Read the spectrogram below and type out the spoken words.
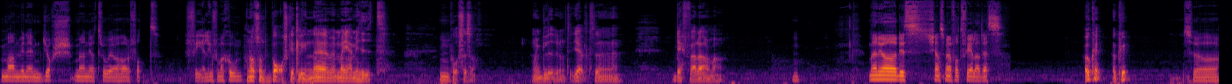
man vid namn Josh, men jag tror jag har fått fel information. Han har ett sånt basketlinne med Miami Heat Mm. på sig så. Man glider runt, jävligt eh, deffade armar. Men ja, det känns som jag har fått fel adress. Okej, okej, Så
